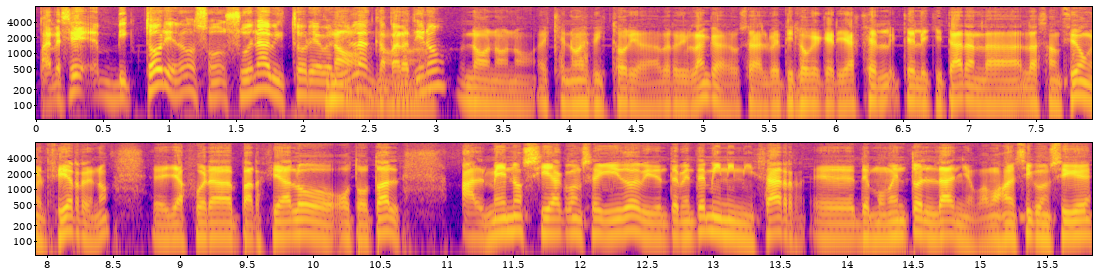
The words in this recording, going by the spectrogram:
parece victoria, ¿no? Son- suena a victoria verde y blanca. ¿Para ti no? No, no, no, es que no es victoria verde y blanca. O sea, el Betis lo que quería es que, le- que le quitaran la, la sanción, el cierre, ¿no? Eh, ya fuera parcial o, total. Al menos sí ha conseguido, evidentemente, minimizar eh, de momento el daño. Vamos a ver si consigue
